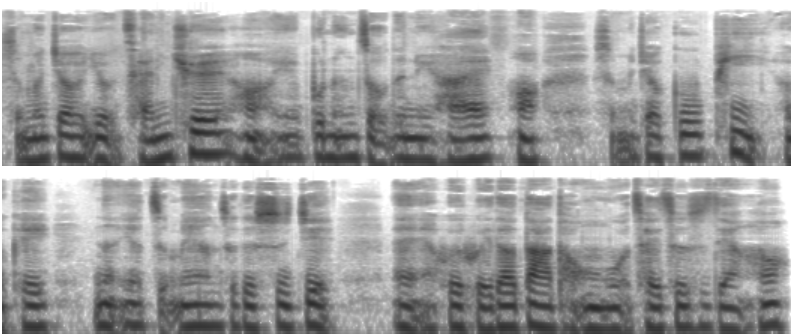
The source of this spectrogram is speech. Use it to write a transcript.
什么叫有残缺哈，也不能走的女孩哈，什么叫孤僻？OK，那要怎么样这个世界哎会回到大同？我猜测是这样哈。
